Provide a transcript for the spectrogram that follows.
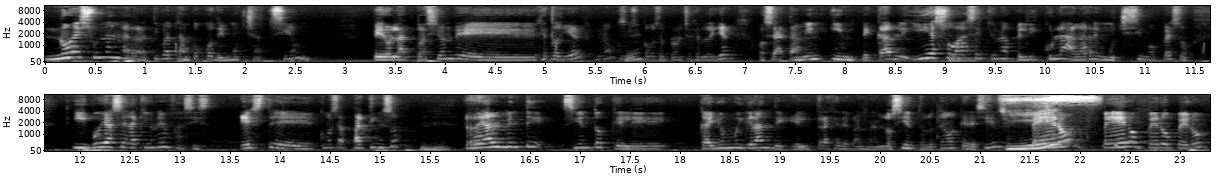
No es una narrativa tampoco de mucha acción. Pero la actuación de Ledger, ¿no? ¿Cómo, Sí. cómo se pronuncia Ledger? O sea, también impecable. Y eso hace que una película agarre muchísimo peso. Y voy a hacer aquí un énfasis. Este, ¿cómo se llama? Pattinson, realmente siento que le cayó muy grande el traje de Batman. Lo siento, lo tengo que decir. ¿Sí? Pero, pero, pero, pero,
